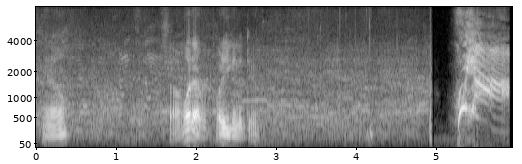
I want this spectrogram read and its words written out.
you know." So whatever. What are you gonna do?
